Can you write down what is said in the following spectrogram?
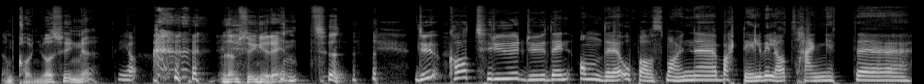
De kan jo synge. Ja. Men de synger rent. Du, hva tror du den andre opphavsmannen eh, Bertil ville ha tenkt eh,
